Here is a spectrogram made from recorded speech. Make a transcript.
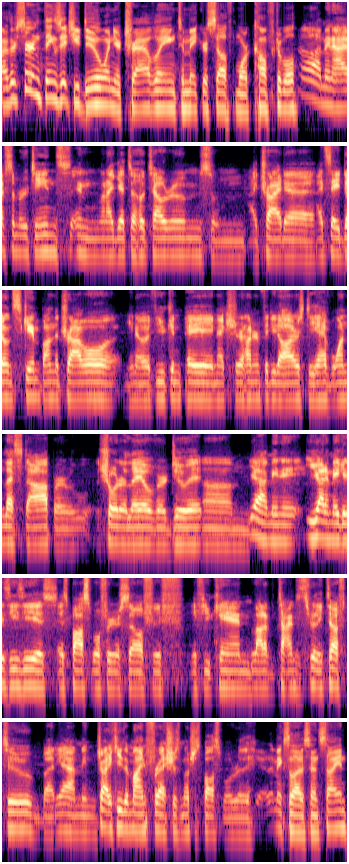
Are there certain things that you do when you're traveling to make yourself more comfortable? Oh, I mean, I have some routines, and when I get to hotel rooms, um, I try to, I'd say, don't skimp on the travel. You know, if you can pay an extra $150 to have one less stop or shorter layover, do it. Um, yeah, I mean, it, you got to make it as easy as, as possible for yourself if if you can. A lot of times it's really tough too, but yeah, I mean, try to keep the mind fresh as much as possible. Really. Yeah, that makes a lot of sense, Ryan.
